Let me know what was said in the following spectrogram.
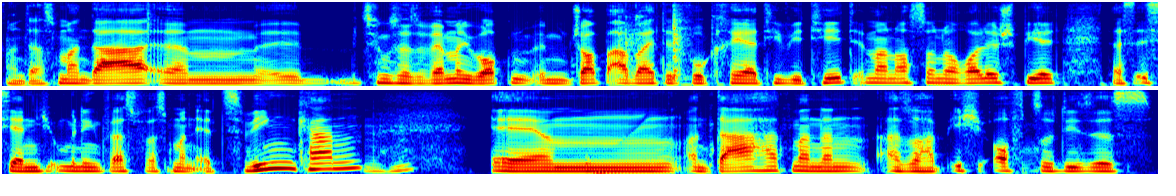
Und dass man da, ähm, äh, beziehungsweise wenn man überhaupt im- im Job arbeitet, wo Kreativität immer noch so eine Rolle spielt, das ist ja nicht unbedingt was, was man erzwingen kann. Mhm. Ähm, und da hat man dann, also habe ich oft so dieses,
